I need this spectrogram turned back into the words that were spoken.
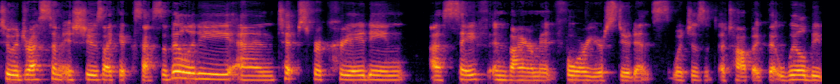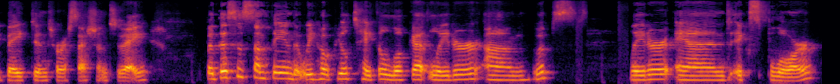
to address some issues like accessibility and tips for creating a safe environment for your students, which is a topic that will be baked into our session today. But this is something that we hope you'll take a look at later. Um, whoops later and explore.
